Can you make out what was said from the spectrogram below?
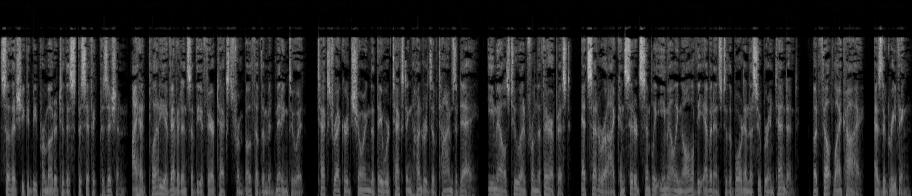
so that she could be promoted to this specific position. I had plenty of evidence of the affair texts from both of them admitting to it, text records showing that they were texting hundreds of times a day, emails to and from the therapist, etc. I considered simply emailing all of the evidence to the board and the superintendent, but felt like I, as the grieving,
